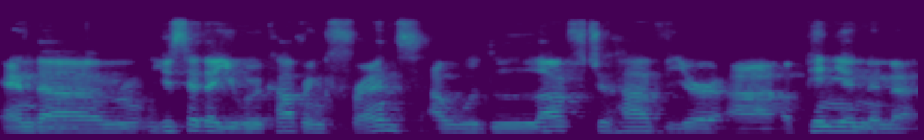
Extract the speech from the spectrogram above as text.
and um, you said that you were covering France. I would love to have your uh, opinion and uh,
